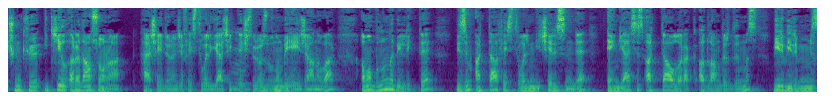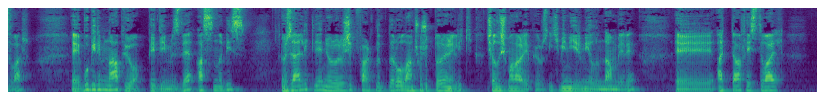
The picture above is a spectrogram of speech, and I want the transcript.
Çünkü iki yıl aradan sonra her şeyden önce festivali gerçekleştiriyoruz. Hmm. Bunun bir heyecanı var. Ama bununla birlikte bizim Atta Festivali'nin içerisinde engelsiz Atta olarak adlandırdığımız bir birimimiz var. E, bu birim ne yapıyor dediğimizde aslında biz özellikle nörolojik farklılıkları olan çocuklara yönelik çalışmalar yapıyoruz 2020 yılından beri. E, Atta Festival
